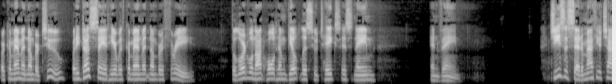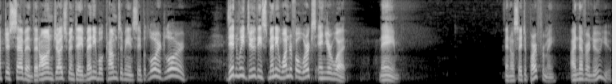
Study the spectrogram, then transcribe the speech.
or commandment number two, but he does say it here with commandment number three. The Lord will not hold him guiltless who takes his name in vain. Jesus said in Matthew chapter 7 that on judgment day many will come to me and say, But Lord, Lord, didn't we do these many wonderful works in your what? Name. And he'll say, Depart from me. I never knew you.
